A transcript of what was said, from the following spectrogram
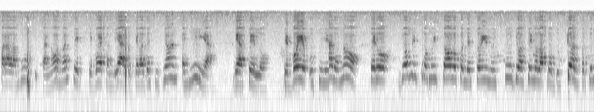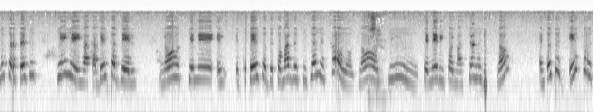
para la música, ¿no? No es que, voy a cambiar, porque la decisión es mía de hacerlo, que voy a utilizar o no, pero yo me siento muy solo cuando estoy en un estudio haciendo la producción, porque muchas veces tiene en la cabeza de él, ¿no? Tiene el, peso de tomar decisiones solos, ¿no? Sin tener informaciones, ¿no? Entonces, eso es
